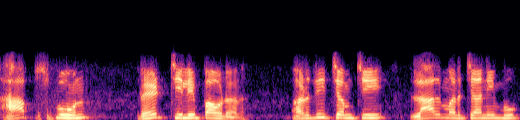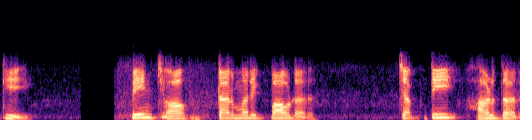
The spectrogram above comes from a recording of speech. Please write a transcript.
half spoon red chilli powder અડધી ચમચી લાલ મરચાંની ભૂકી પિંચ ઓફ ટર્મરિક પાવડર ચપટી હળદર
